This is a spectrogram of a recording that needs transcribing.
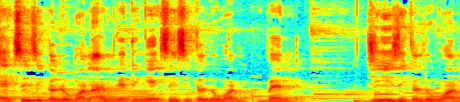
x is equal to 1 i am getting x is equal to 1 when g is equal to 1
